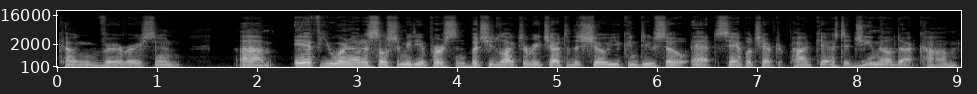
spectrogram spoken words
coming very, very soon. Um, if you are not a social media person, but you'd like to reach out to the show, you can do so at samplechapterpodcast at gmail.com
